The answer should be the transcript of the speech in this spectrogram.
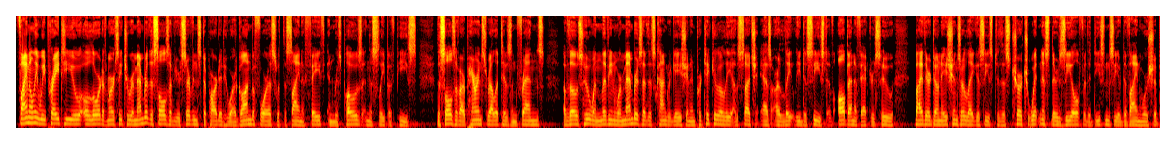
Finally, we pray to you, O Lord of mercy, to remember the souls of your servants departed who are gone before us with the sign of faith and repose in the sleep of peace, the souls of our parents, relatives, and friends, of those who, when living, were members of this congregation, and particularly of such as are lately deceased, of all benefactors who, by their donations or legacies to this church witness their zeal for the decency of divine worship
